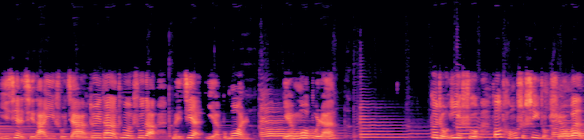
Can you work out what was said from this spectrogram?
一切其他艺术家对于他的特殊的媒介也不默也莫不然。各种艺术都同时是一种学问，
